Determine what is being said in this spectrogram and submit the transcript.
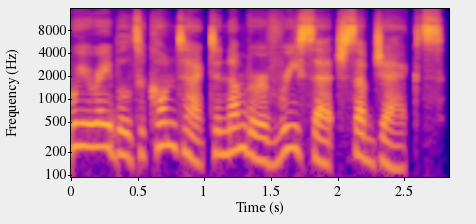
we were able to contact a number of research subjects.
